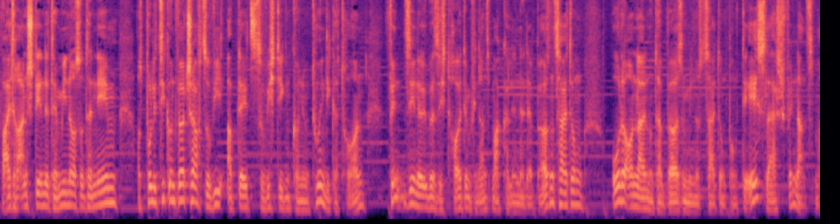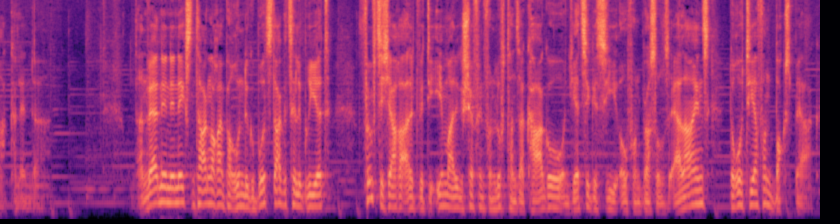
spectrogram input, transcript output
Weitere anstehende Termine aus Unternehmen, aus Politik und Wirtschaft sowie Updates zu wichtigen Konjunkturindikatoren finden Sie in der Übersicht heute im Finanzmarktkalender der Börsenzeitung oder online unter börsen-zeitung.de slash Finanzmarktkalender. Und dann werden in den nächsten Tagen auch ein paar runde Geburtstage zelebriert. 50 Jahre alt wird die ehemalige Chefin von Lufthansa Cargo und jetzige CEO von Brussels Airlines, Dorothea von Boxberg.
